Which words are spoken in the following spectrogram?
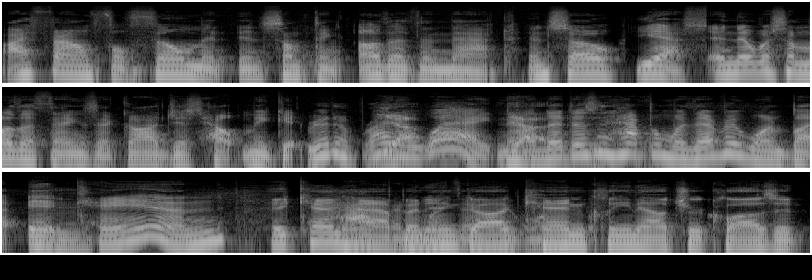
I found fulfillment in something other than that. And so, yes, and there were some other things that God just helped me get rid of right Yeah. away. Now, Yeah. Mm. that doesn't happen with everyone, but it can. It can happen, with and God everyone. can clean out your closet,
